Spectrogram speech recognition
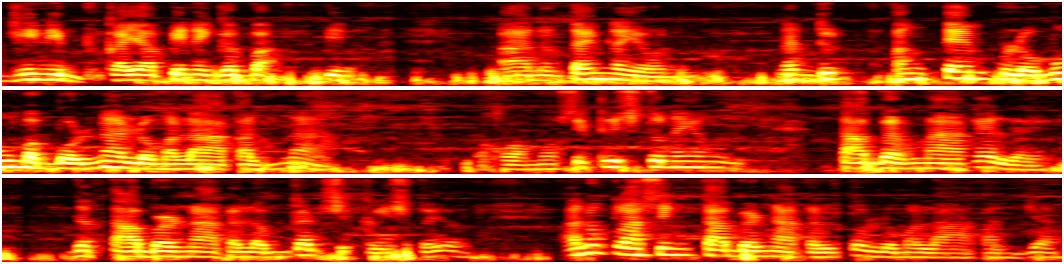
Ginib, kaya pinagaba, pin, anong time na yon nandun, ang templo bumabol na, lumalakad na. Ako mo, si Kristo na yung tabernacle eh. The tabernacle of God, si Kristo yun. Anong klaseng tabernacle to? Lumalakad dyan.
